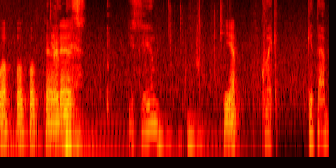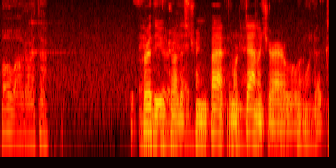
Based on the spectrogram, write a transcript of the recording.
Whoop, whoop, whoop. There it Down is. You see him? Yep. Quick, get that bow out, Arthur. The further you draw the string back, the more damage your arrow will inflict.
